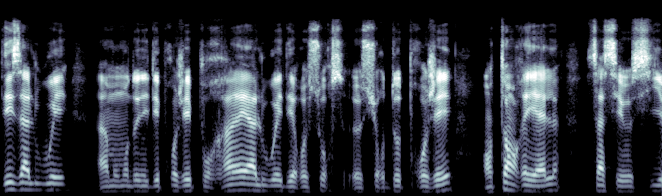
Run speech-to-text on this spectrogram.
désallouer à un moment donné des projets pour réallouer des ressources, heu, sur d'autres projets en temps réel. Ça, c'est aussi,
